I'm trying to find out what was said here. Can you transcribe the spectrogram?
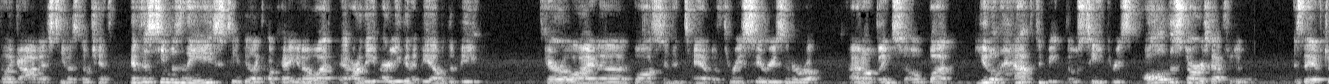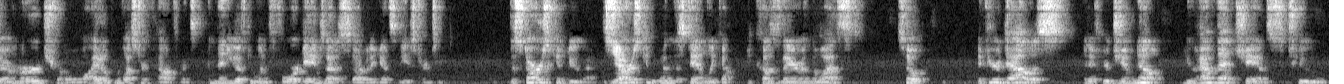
like ah this team has no chance. If this team was in the East, you'd be like okay you know what are the are you going to be able to beat Carolina, Boston, and Tampa three series in a row? I don't think so, but you don't have to beat those team three. All the Stars have to do is they have to emerge from a wide open Western Conference, and then you have to win four games out of seven against the Eastern team. The Stars can do that. The Yeah. Stars can win the Stanley Cup because they are in the West. So if you're Dallas and if you're Jim Nill, you have that chance to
